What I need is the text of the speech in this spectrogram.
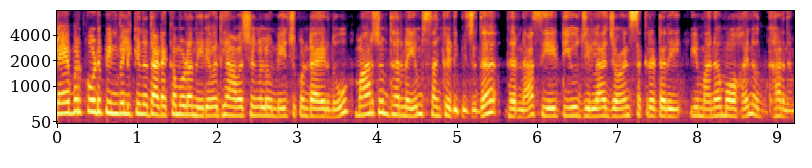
ലേബർ കോഡ് പിൻവലിക്കുന്നത് അടക്കമുള്ള നിരവധി ആവശ്യങ്ങൾ ഉന്നയിച്ചുകൊണ്ടായിരുന്നു മാർച്ചും ധർണയും സംഘടിപ്പിച്ചത്. ധർണ സി ഐ ടി യു ജില്ലാ ജോയിന്റ് സെക്രട്ടറി വി മനോമോഹൻ ഉദ്ഘാടനം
